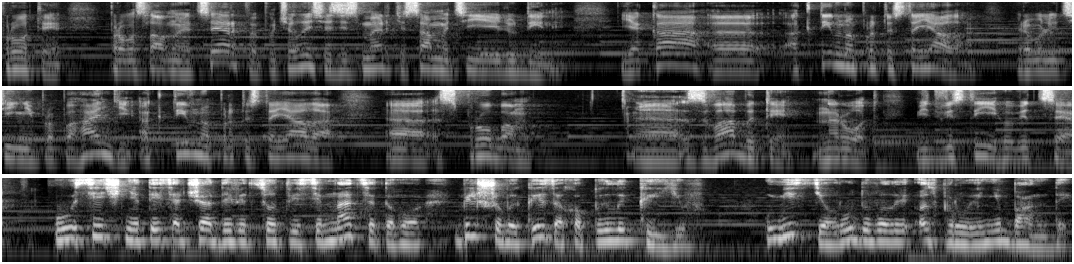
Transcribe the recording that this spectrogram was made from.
проти православної церкви, почалися зі смерті саме цієї людини, яка е, активно протистояла революційній пропаганді, активно протистояла е, спробам е, звабити народ, відвести його від церкви. У січні 1918-го більшовики захопили Київ. У місті орудували озброєні банди.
